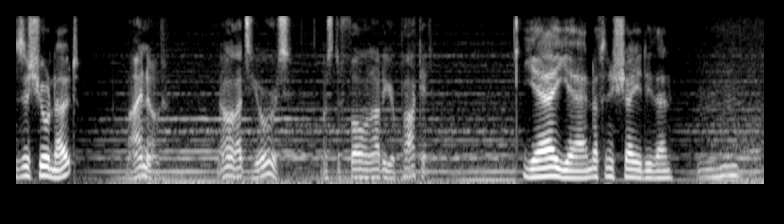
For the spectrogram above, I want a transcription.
Is this your note? My note? No, that's yours. Must have fallen out of your pocket. Yeah, yeah, nothing shady then. Mm-hmm.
